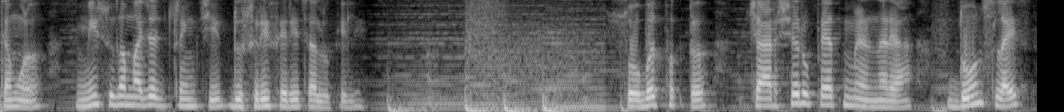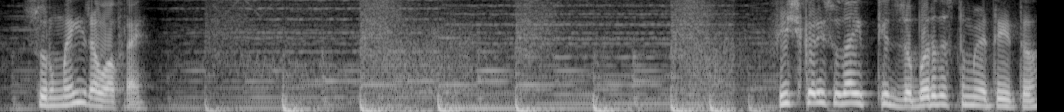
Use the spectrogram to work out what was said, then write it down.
त्यामुळं मी सुद्धा माझ्या ड्रिंकची दुसरी फेरी चालू केली. सोबत फक्त चारशे रुपयात मिळणाऱ्या दोन स्लाइस सुरमई रवा फ्राय फिश करी सुद्धा इतकी जबरदस्त मिळते इथं.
